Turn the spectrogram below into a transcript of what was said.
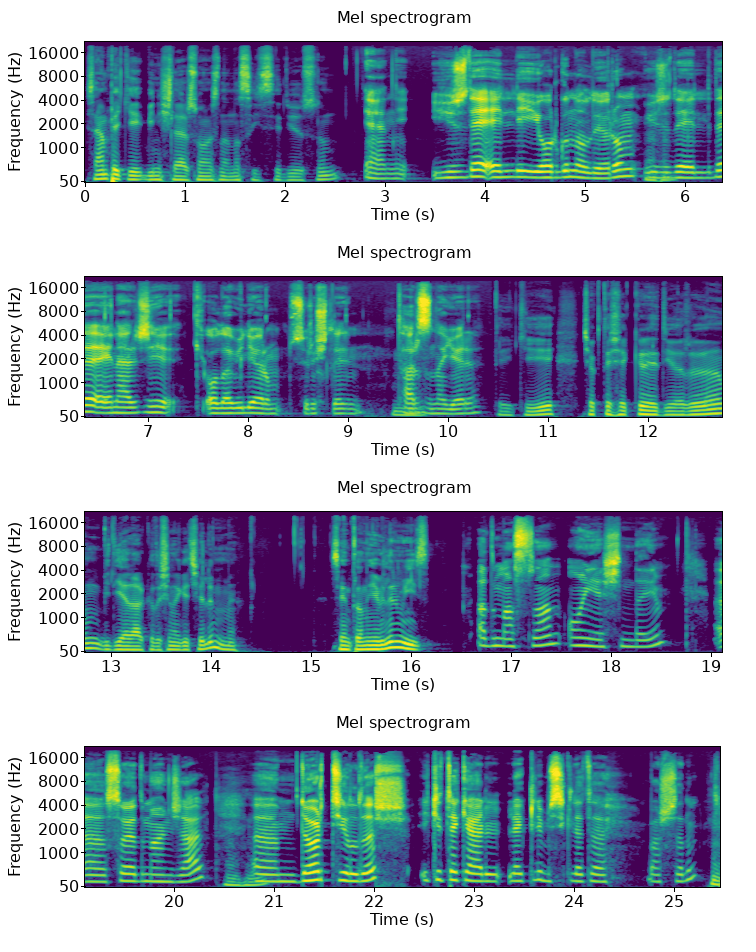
Sen peki binişler sonrasında nasıl hissediyorsun? Yani %50 yorgun oluyorum. %50 de enerji olabiliyorum sürüşlerin tarzına göre. Peki. Çok teşekkür ediyorum. Bir diğer arkadaşına geçelim mi? Seni tanıyabilir miyiz? Adım Aslan, 10 yaşındayım. Ee, soyadım Öncel. 4 yıldır iki tekerlekli bisiklete başladım. Hı hı.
